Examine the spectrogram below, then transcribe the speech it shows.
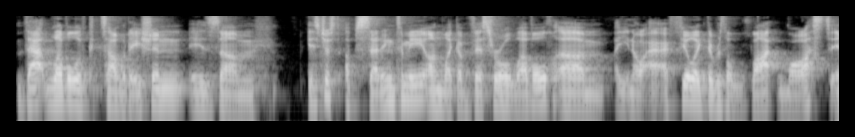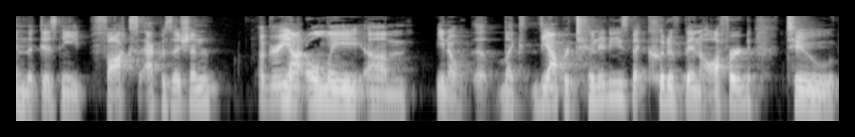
that level of consolidation is um is just upsetting to me on like a visceral level. Um, you know, I, I feel like there was a lot lost in the Disney Fox acquisition. Agreed. Not only um, you know, uh, like the opportunities that could have been offered to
